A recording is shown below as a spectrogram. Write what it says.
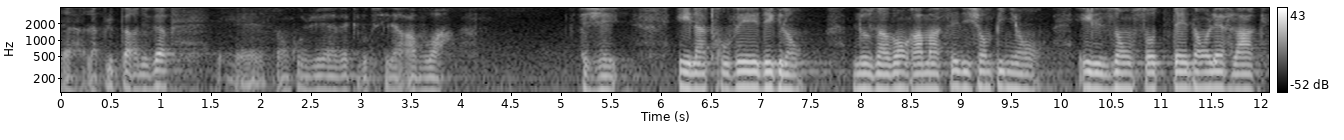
La plupart des verbes euh, sont conjugués avec l'auxiliaire avoir. J'ai. Il a trouvé des glands. Nous avons ramassé des champignons. Ils ont sauté dans les flaques.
